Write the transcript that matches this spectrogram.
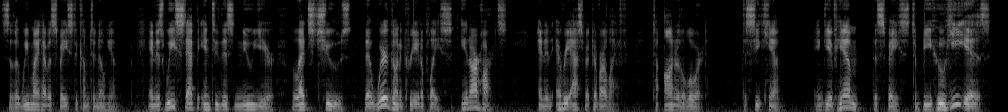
So that we might have a space to come to know Him. And as we step into this new year, let's choose that we're going to create a place in our hearts and in every aspect of our life to honor the Lord, to seek Him, and give Him the space to be who He is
